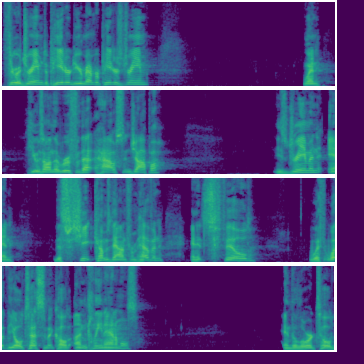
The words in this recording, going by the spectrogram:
through a dream to Peter? Do you remember Peter's dream? When he was on the roof of that house in Joppa, he's dreaming, and this sheet comes down from heaven and it's filled with what the Old Testament called unclean animals. And the Lord told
